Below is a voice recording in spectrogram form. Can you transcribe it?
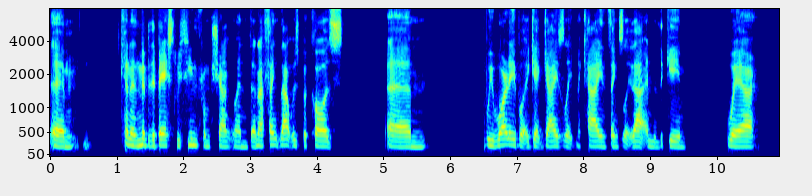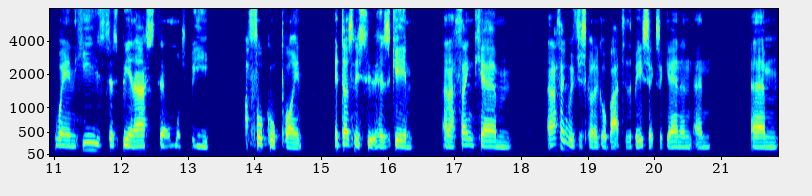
um, kind of maybe the best we've seen from Shankland, and I think that was because um, we were able to get guys like McKay and things like that into the game, where when he's just being asked to almost be a focal point, it doesn't suit his game, and I think um, and I think we've just got to go back to the basics again and and um,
